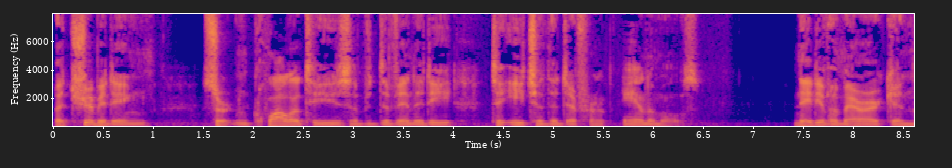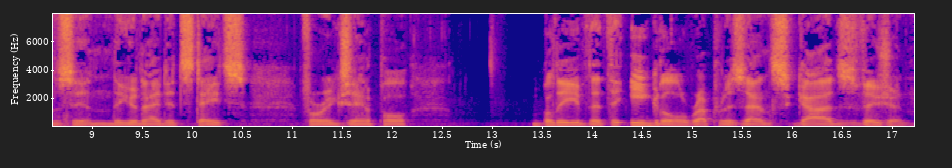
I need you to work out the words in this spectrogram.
attributing certain qualities of divinity to each of the different animals. Native Americans in the United States, for example, believe that the eagle represents God's vision.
